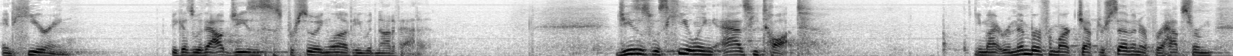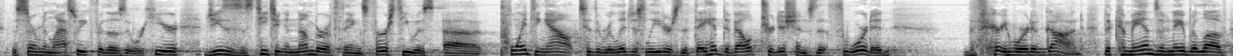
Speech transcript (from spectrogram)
and hearing because without Jesus' pursuing love, he would not have had it. Jesus was healing as he taught. You might remember from Mark chapter 7, or perhaps from the sermon last week for those that were here, Jesus is teaching a number of things. First, he was uh, pointing out to the religious leaders that they had developed traditions that thwarted the very word of God. The commands of neighbor love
